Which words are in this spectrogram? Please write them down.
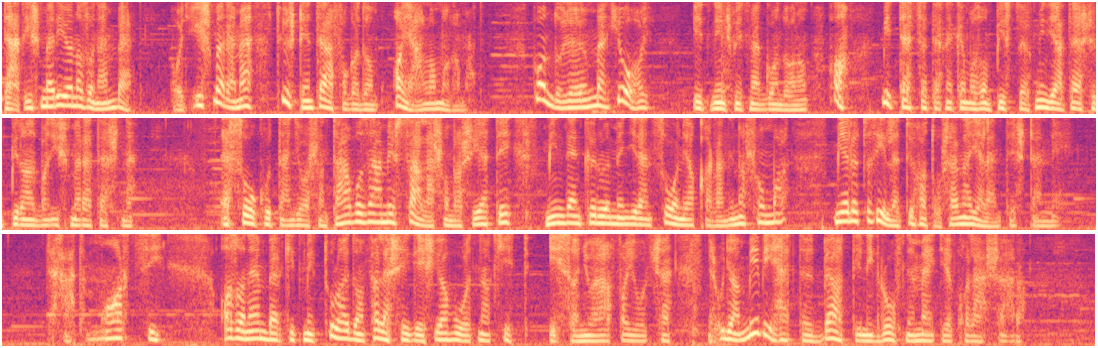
Tehát ismeri ön azon embert? Hogy ismerem-e, tüstént elfogadom, ajánlom magamat. Gondolja ön meg, jó, hogy itt nincs mit meggondolnom. Ha, mit tetszettek nekem azon pisztolyok, mindjárt első pillanatban ismeretesne. Ez szók után gyorsan távozám, és szállásomra sieté, minden körülményi szólni akarván inasommal, mielőtt az illető hatóságnál jelentést tennék. Tehát Marci, azon ember, kit még tulajdon felesége is javultnak hitt, iszonyú elfajultság, és ugyan mi vihette őt Beattini grófnő meggyilkolására?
